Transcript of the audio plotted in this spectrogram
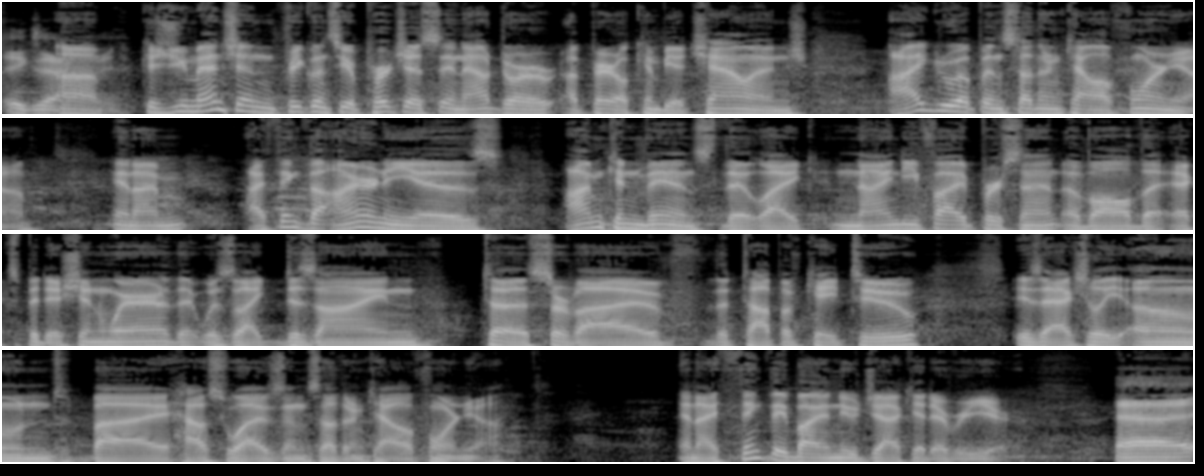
exactly. Because you mentioned frequency of purchase in outdoor apparel can be a challenge. I grew up in Southern California, and I'm I think the irony is I'm convinced that like 95% of all the expedition wear that was like designed to survive the top of K2 is actually owned by housewives in Southern California. And I think they buy a new jacket every year. Uh,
